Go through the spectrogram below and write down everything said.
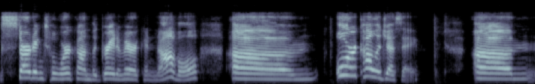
starting to work on the great American novel um or college essay. Um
